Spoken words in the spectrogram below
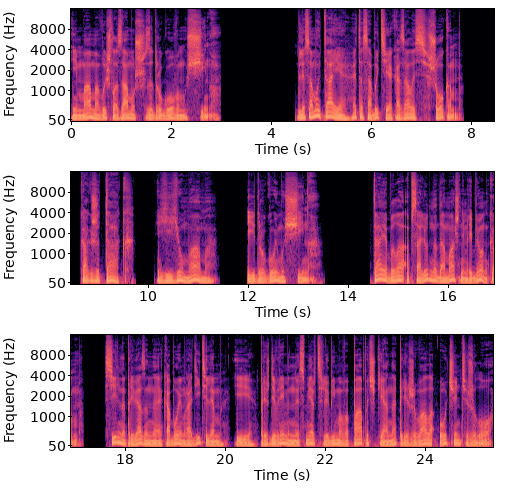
и мама вышла замуж за другого мужчину. Для самой Таи это событие оказалось шоком. Как же так? Ее мама и другой мужчина. Тая была абсолютно домашним ребенком, сильно привязанная к обоим родителям, и преждевременную смерть любимого папочки она переживала очень тяжело.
